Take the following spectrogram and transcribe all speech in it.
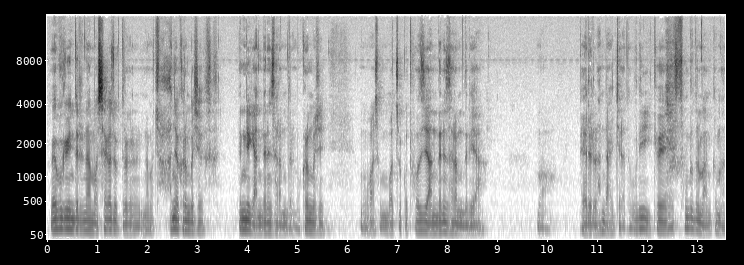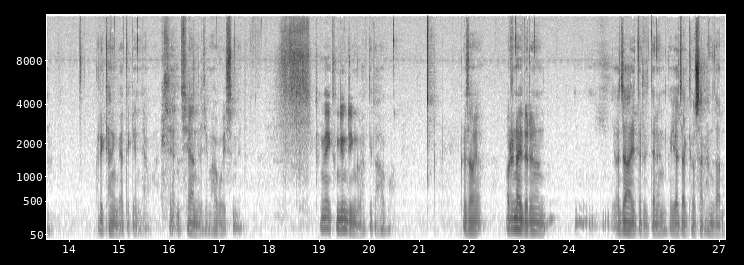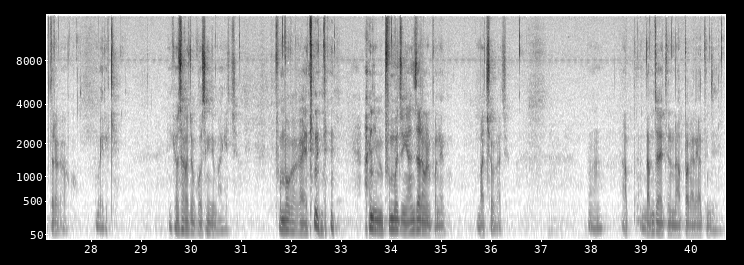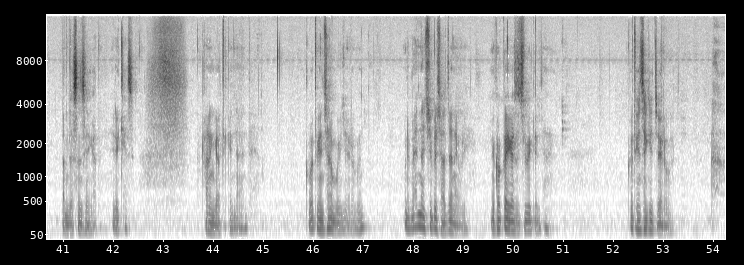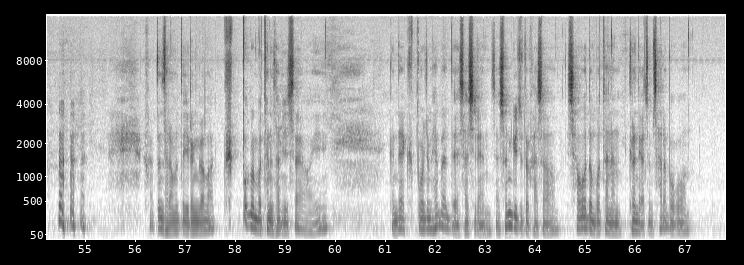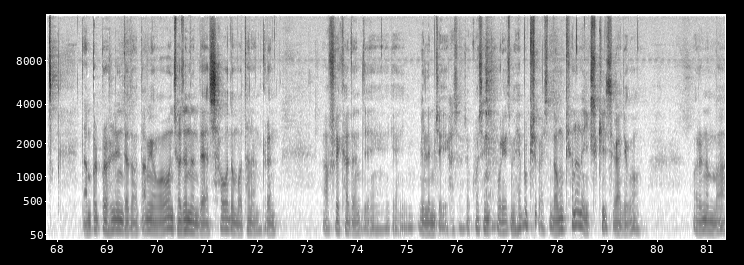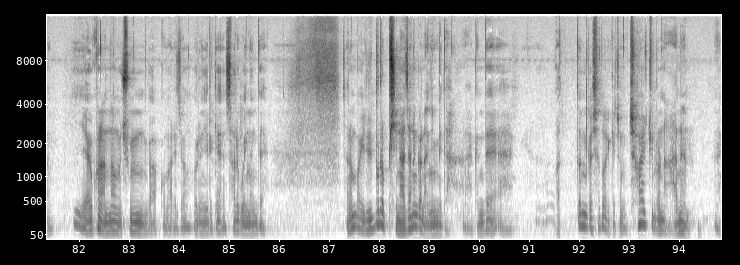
외부 교인들이나 뭐 새가족들이나 뭐 전혀 그런 것이 능력이 안 되는 사람들 뭐 그런 것이 뭐 와서 멋쩍고 도저히 안 되는 사람들이야 뭐 배려를 한다 할지라도 우리 교회 성도들만큼은 그렇게 하는 게 어떻겠냐고 제안을 지금 하고 있습니다. 굉장히 긍정적인 것 같기도 하고. 그래서 어린아이들은 여자아이들일 때는 그 여자 교사가 한 사람 들어가고 뭐 이렇게. 교사가 좀 고생 좀 하겠죠. 부모가 가야 되는데 아니면 부모 중에 한 사람을 보내고 맞춰가지고. 어, 아빠, 남자애들은 아빠가 가든지 남자 선생이 가든지 이렇게 해서 가는 게 어떻겠냐 는데. 그것도 괜찮아 보이죠 여러분? 우리 맨날 집에서 하잖아요 우리 거기까지 가서 집에 깨잖아요 그것도 괜찮겠죠 여러분? 어떤 사람은 또 이런 거 막 극복을 못하는 사람이 있어요. 근데 극복을 좀 해봐야 돼 사실은 선교지도 가서 샤워도 못하는 그런 데가 좀 살아보고 땀 뻘뻘 흘리는데도 땀이 온 젖었는데 샤워도 못하는 그런 아프리카든지 이게 밀림 지역에 가서 좀 고생 우리가 좀 해볼 필요가 있어. 너무 편안해 익숙해 있어가지고 우리는 막 에어컨 안 나오면 죽는 것 같고 말이죠. 우리는 이렇게 살고 있는데 저는 뭐 일부러 비나자는 건 아닙니다. 아, 근데 어떤 것에도 이렇게 좀 처할 줄은 아는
